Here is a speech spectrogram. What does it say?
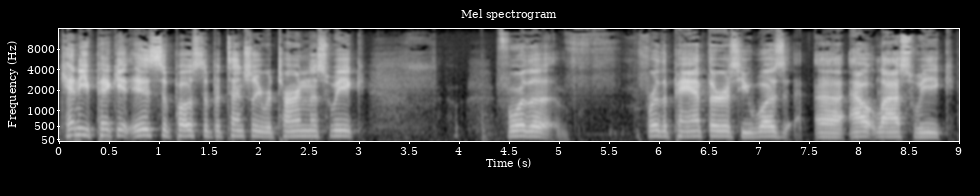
Kenny Pickett is supposed to potentially return this week for the for the Panthers. He was uh, out last week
